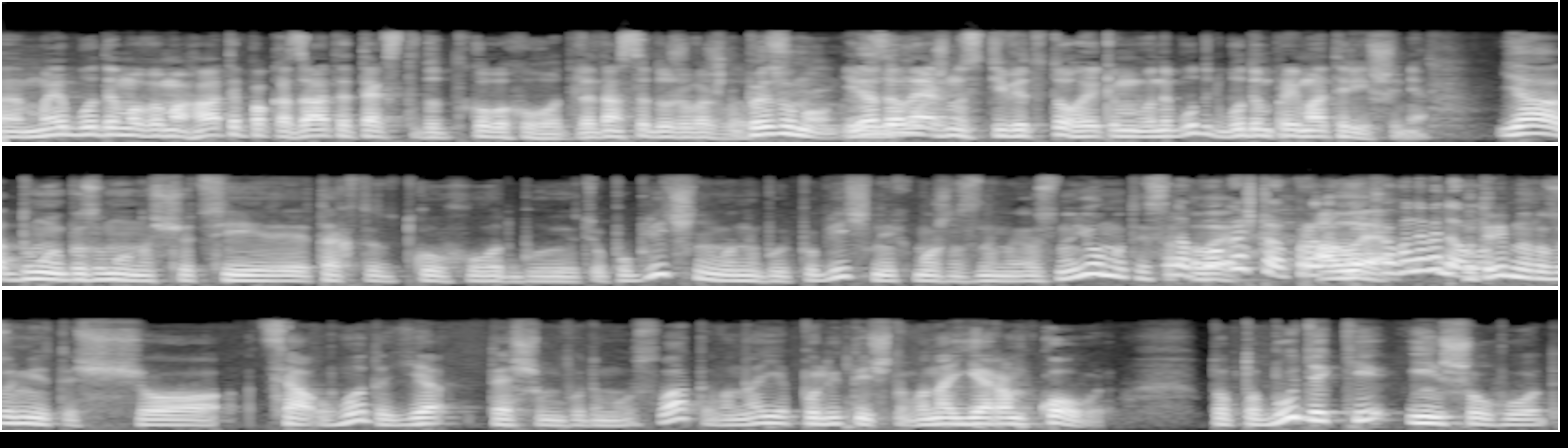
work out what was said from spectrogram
е, ми будемо вимагати показати текст додаткових угод. Для нас це дуже важливо. Безумовно. І Я в думаю- залежності від того, якими вони будуть, будемо приймати рішення. Я думаю, безумовно, що ці тексти додаткових угод будуть опублічені, вони будуть публічні, їх можна з ними ознайомитися. Ну, але, поки що про них але нічого не відомо. Потрібно розуміти, що ця угода є те, що ми будемо голосувати, вона є політичною, вона є рамковою. Тобто будь-які інші угоди,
